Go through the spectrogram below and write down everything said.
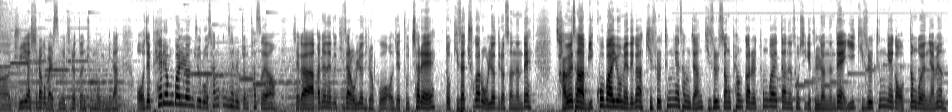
어, 주의하시라고 말씀을 드렸던 종목입니다. 어제 폐렴 관련주로 상승세를 좀 탔어요. 제가 아까 전에도 기사를 올려드렸고 어제 두 차례 또 기사 추가로 올려드렸었는데 자회사 미코바이오메드가 기술 특례 상장 기술성 평가를 통과했다는 소식이 들렸는데 이 기술 특례가 어떤 거였냐면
